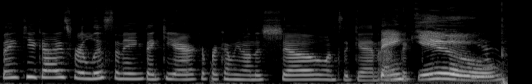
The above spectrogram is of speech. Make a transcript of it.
thank you guys for listening. Thank you, Erica, for coming on the show once again. Thank you. Yeah.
